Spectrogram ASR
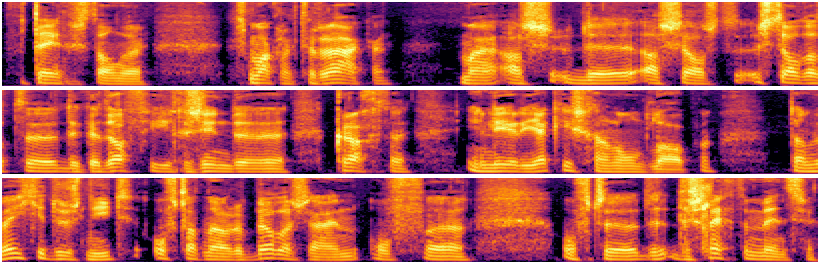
van tegenstander, is makkelijk te raken. Maar als, de, als zelfs, stel dat uh, de Gaddafi-gezinde krachten in leren gaan rondlopen... dan weet je dus niet of dat nou rebellen zijn of, of de, de, de, slechte mensen.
